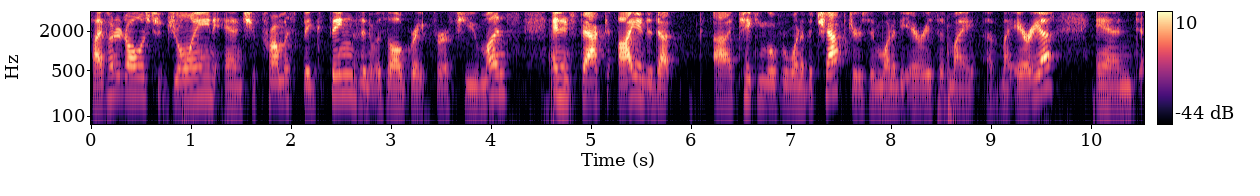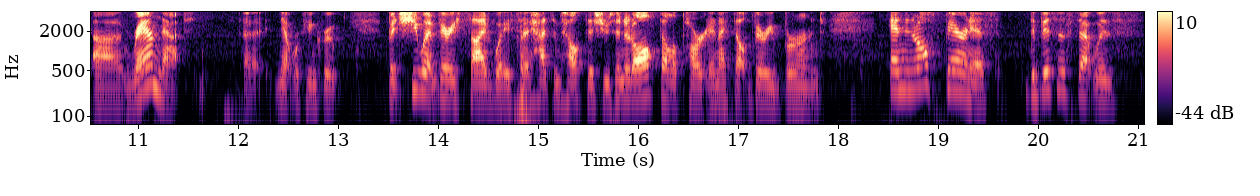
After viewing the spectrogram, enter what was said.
$500 to join and she promised big things and it was all great for a few months. And in fact, I ended up uh, taking over one of the chapters in one of the areas of my of my area and uh, ran that uh, networking group. But she went very sideways, so had some health issues, and it all fell apart, and I felt very burned. And in all fairness, the business that was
